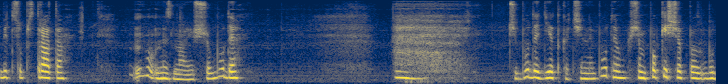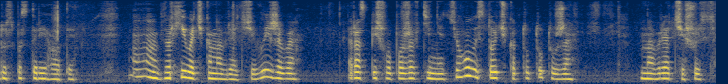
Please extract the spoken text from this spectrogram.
від субстрата. Ну, не знаю, що буде. Чи буде дітка, чи не буде. В общем, поки що буду спостерігати. А, Верхівочка навряд чи виживе. Раз пішло пожовтіння цього листочка, то тут уже навряд чи щось,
